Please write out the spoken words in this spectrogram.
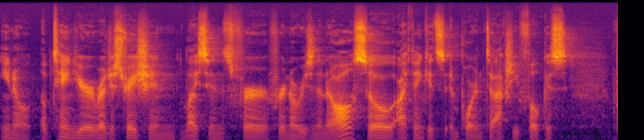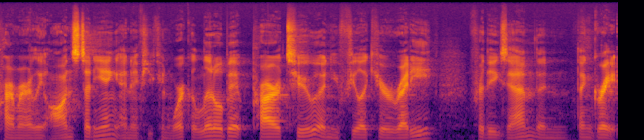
you know, obtain your registration license for, for no reason at all. So I think it's important to actually focus primarily on studying. And if you can work a little bit prior to and you feel like you're ready for the exam, then then great.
